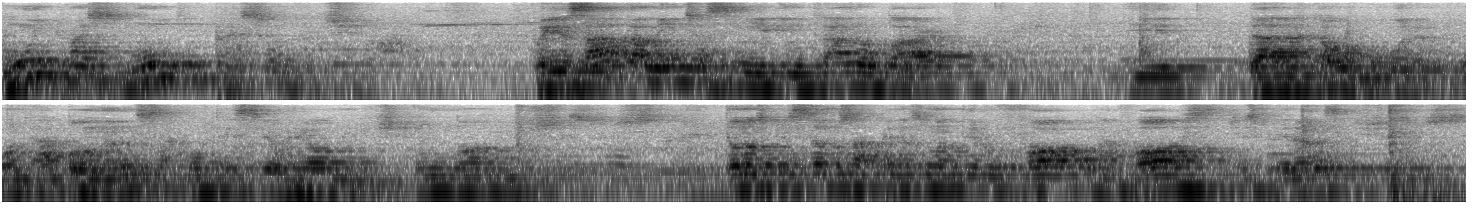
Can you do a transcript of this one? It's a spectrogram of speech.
muito, mas muito impressionante. Foi exatamente assim, ele entrar no barco e dar a calmura, onde a bonança aconteceu realmente, em nome de Jesus. Então nós precisamos apenas manter o foco na voz de esperança de Jesus.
